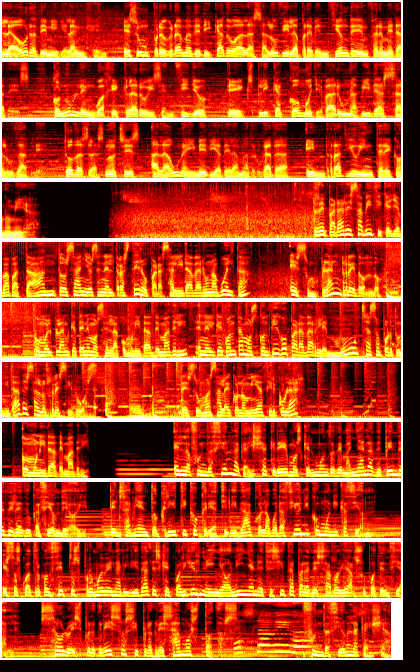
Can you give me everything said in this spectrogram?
La Hora de Miguel Ángel es un programa dedicado a la salud y la prevención de enfermedades. Con un lenguaje claro y sencillo, te explica cómo llevar una vida saludable. Todas las noches a la una y media de la madrugada en Radio Intereconomía. Reparar esa bici que llevaba tantos años en el trastero para salir a dar una vuelta es un plan redondo como el plan que tenemos en la Comunidad de Madrid, en el que contamos contigo para darle muchas oportunidades a los residuos. ¿Te sumas a la economía circular? Comunidad de Madrid. En la Fundación La Caixa creemos que el mundo de mañana depende de la educación de hoy. Pensamiento crítico, creatividad, colaboración y comunicación. Estos cuatro conceptos promueven habilidades que cualquier niño o niña necesita para desarrollar su potencial. Solo es progreso si progresamos todos. Fundación La Caixa.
